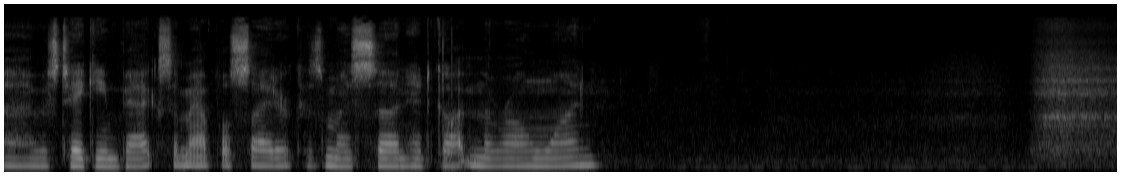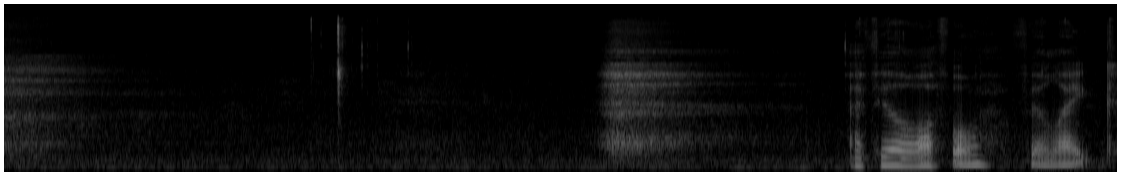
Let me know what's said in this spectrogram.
I was taking back some apple cider because my son had gotten the wrong one. I feel awful. I feel like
